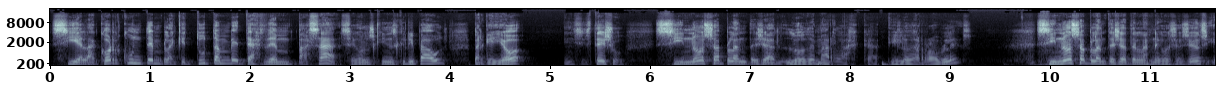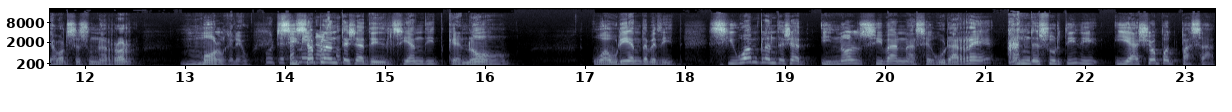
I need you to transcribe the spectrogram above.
Si l'acord contempla que tu també t'has d'empassar segons quins gripaus, perquè jo, insisteixo, si no s'ha plantejat lo de Marlaska i lo de Robles, si no s'ha plantejat en les negociacions, llavors és un error molt greu. Potser si s'ha plantejat i els han dit que no, ho haurien d'haver dit. Si ho han plantejat i no els hi van assegurar res, han de sortir i i això pot passar.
